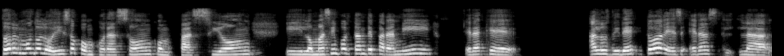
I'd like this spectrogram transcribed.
todo el mundo lo hizo con corazón, con pasión y lo más importante para mí era que a los directores eras la,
